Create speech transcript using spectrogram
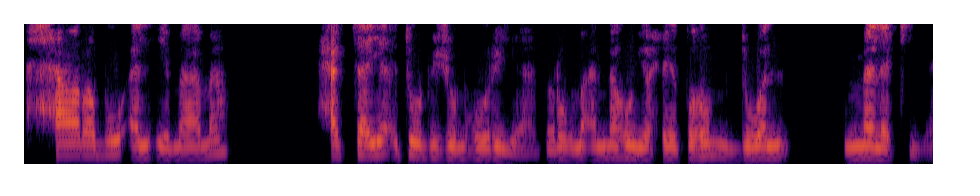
حاربوا الإمامة حتى يأتوا بجمهورية برغم أنه يحيطهم دول ملكية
